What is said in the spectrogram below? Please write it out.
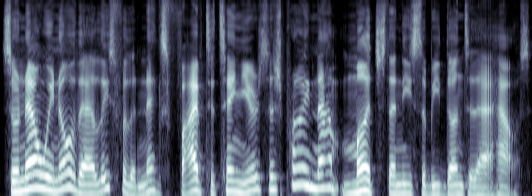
So now we know that at least for the next five to 10 years, there's probably not much that needs to be done to that house.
